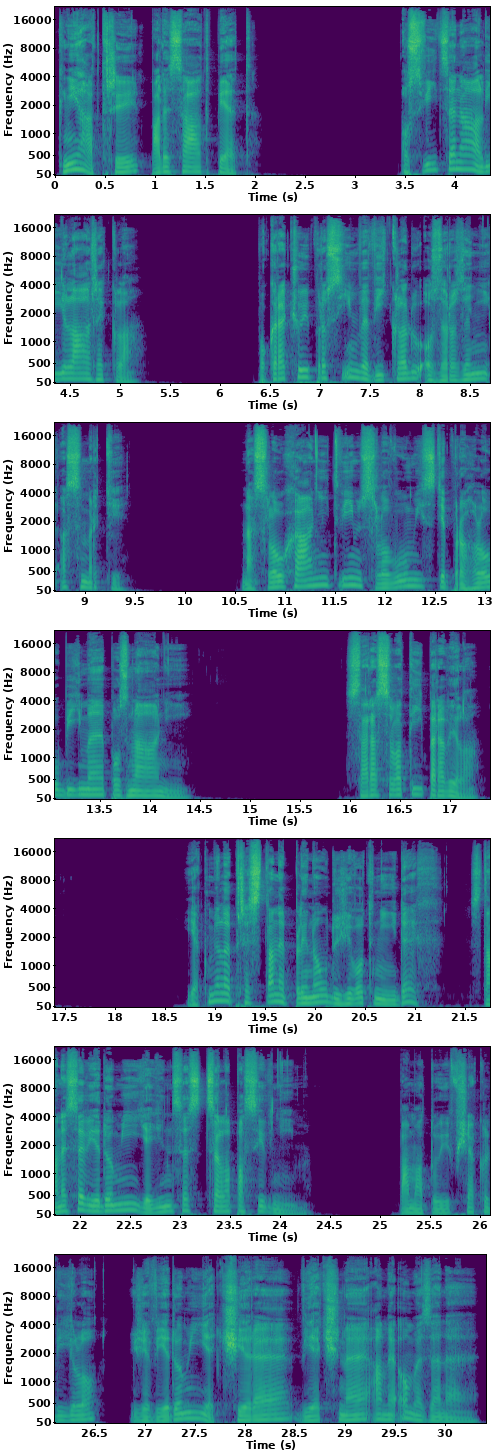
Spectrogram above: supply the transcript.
Kniha 3, 55 Osvícená Líla řekla Pokračuj prosím ve výkladu o zrození a smrti. Naslouchání tvým slovům jistě prohloubíme poznání. Sarasvatý pravila Jakmile přestane plynout životní dech, stane se vědomí jedince zcela pasivním. Pamatuj však, Lílo, že vědomí je čiré, věčné a neomezené.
